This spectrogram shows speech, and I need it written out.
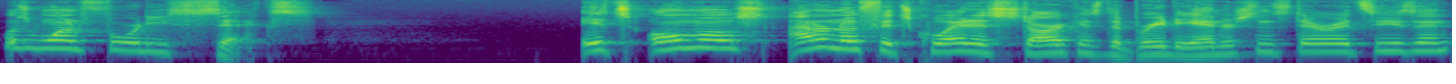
was 146. It's almost, I don't know if it's quite as stark as the Brady Anderson steroid season,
